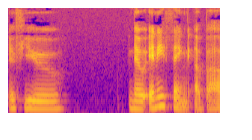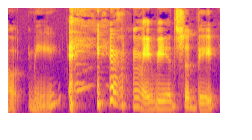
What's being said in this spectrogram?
if you know anything about me, maybe it should be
